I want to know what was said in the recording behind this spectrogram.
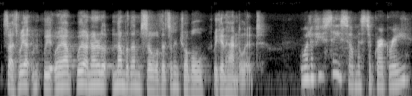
Besides, we have, we, we have we have a number of them, so if there's any trouble, we can handle it. Well, if you say so, Mr. Gregory.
